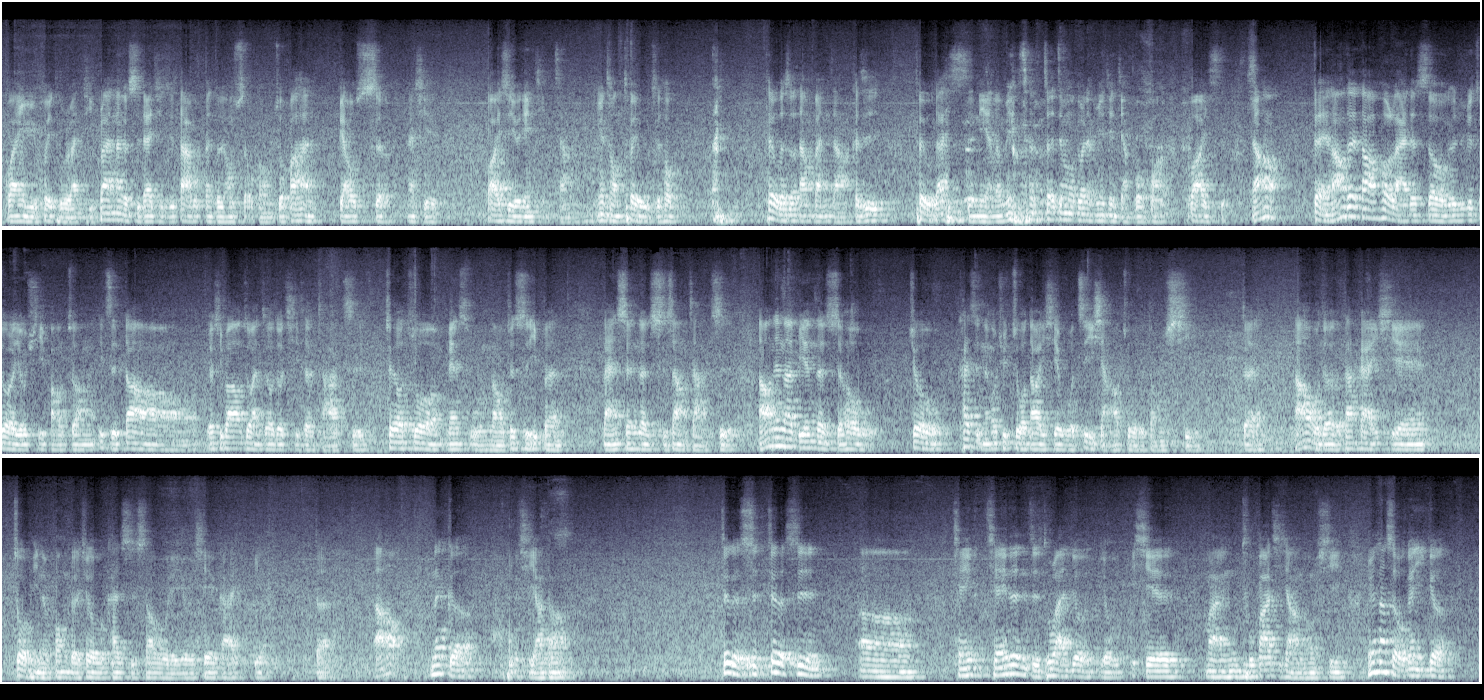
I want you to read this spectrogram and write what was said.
关于绘图软体。不然那个时代其实大部分都用手工做，包含标色那些。不好意思，有点紧张，因为从退伍之后，退伍的时候当班长，可是退伍大概十年了，没有在在这么多人面前讲过话，不好意思。然后。对，然后再到后来的时候，我就去做了游戏包装，一直到游戏包装做完之后做汽车杂志，最后做 Men's Uno 就是一本男生的时尚杂志。然后在那边的时候，就开始能够去做到一些我自己想要做的东西。对，然后我的大概一些作品的风格就开始稍微有一些改变。对，然后那个对不起，牙膏。这个是这个是，呃，前一前一阵子突然就有一些蛮突发奇想的东西，因为那时候我跟一个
